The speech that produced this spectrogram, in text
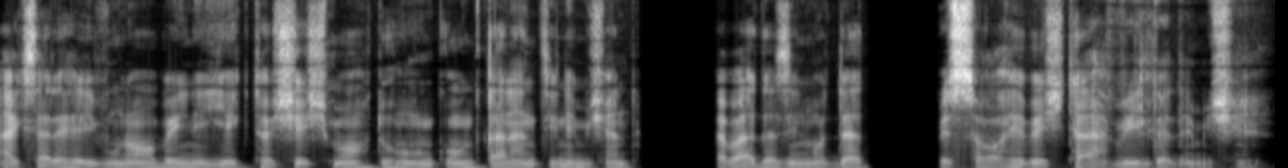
اکثر حیوونا بین یک تا شش ماه تو هنگ کنگ قرنطینه میشن و بعد از این مدت به صاحبش تحویل داده میشه.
